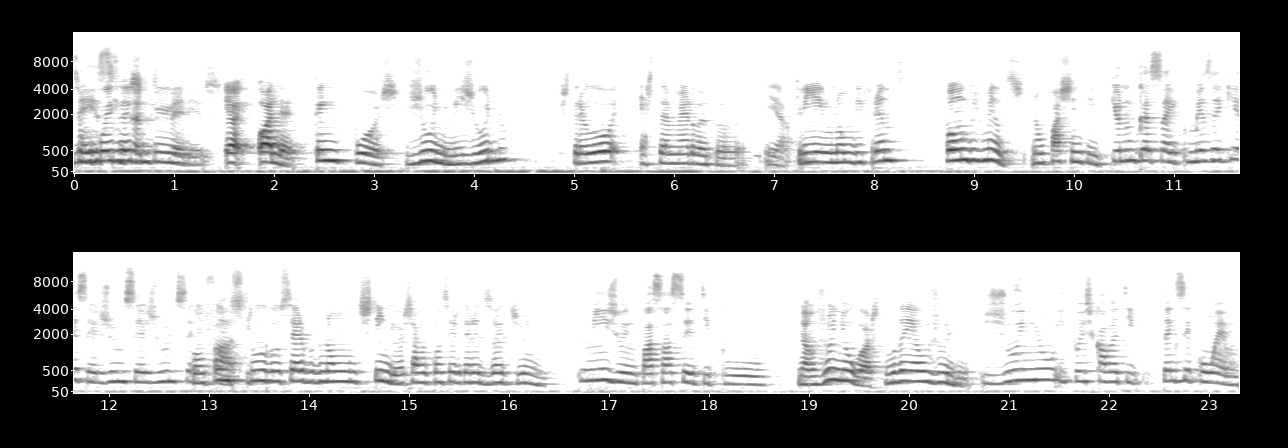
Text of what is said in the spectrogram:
são nem assim coisas tanto que. férias. É, Olha, quem pôs junho e julho estragou esta merda toda. Yeah. Criem um nome diferente para um dos meses. Não faz sentido. Que eu nunca sei que mês é que é, se é junho, se é julho, se é... Confunde-se tipo, tudo, o cérebro não distingue. Eu achava que o concerto era 18 de junho. Para mim, junho passa a ser tipo Não, junho eu gosto. Mudem ao julho. junho e depois acaba tipo, tem que ser com M.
